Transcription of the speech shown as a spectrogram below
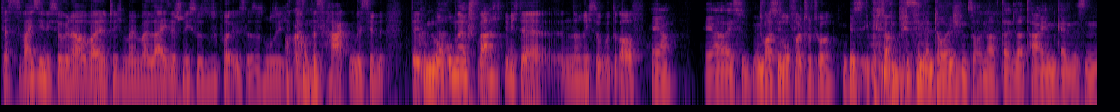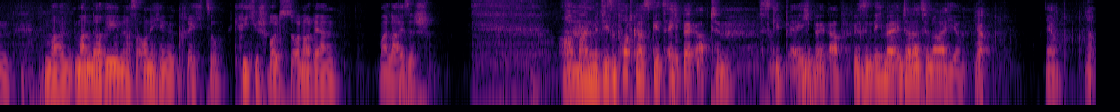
Das weiß ich nicht so genau, weil natürlich mein Malaysisch nicht so super ist. Also das muss ich, das, komm. das hakt ein bisschen. Der, Komm umgangssprachlich bin ich da noch nicht so gut drauf. Ja. Ja, ist ein Trotz Sofa-Tutor. ein bisschen, genau, ein bisschen enttäuschend, so nach deinen Lateinkenntnissen. Mal Mandarin hast du auch nicht hingekriegt. So Griechisch wolltest du auch noch lernen. Malaysisch. Oh Mann, mit diesem Podcast geht's echt bergab, Tim. Es geht echt bergab. Wir sind nicht mehr international hier. Ja. Ja. Ja,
